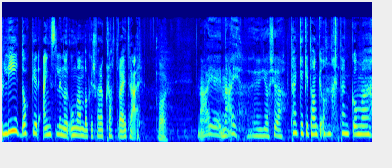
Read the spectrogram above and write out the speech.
blir dere engstelige når ungene deres får klatre i trær? Nei. Nei, nei, jeg gjør ikke det. Tenk ikke tanken Å nei, tenk om uh,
